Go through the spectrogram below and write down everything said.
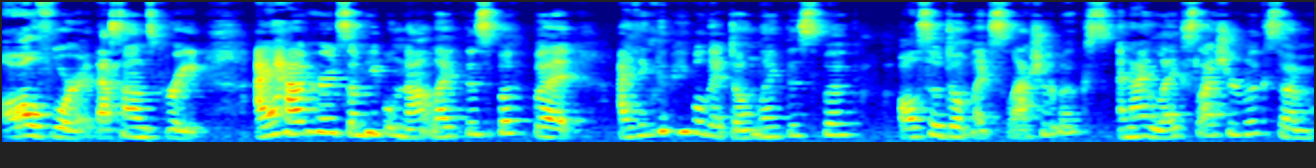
all for it. That sounds great. I have heard some people not like this book, but I think the people that don't like this book also don't like slasher books and I like slasher books so I'm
